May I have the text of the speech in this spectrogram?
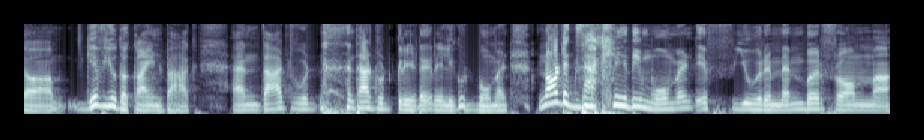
um, give you the kind back. And that would that would create a really good moment. Not exactly the moment if you remember from uh,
